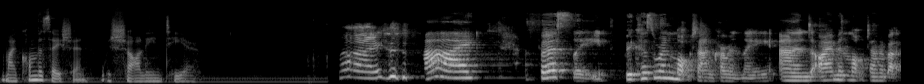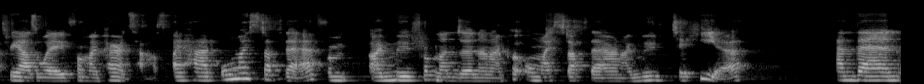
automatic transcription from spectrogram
my conversation with Sharlene Teo. Hi. Hi. Firstly, because we're in lockdown currently, and I'm in lockdown about three hours away from my parents' house, I had all my stuff there. From I moved from London, and I put all my stuff there, and I moved to here, and then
